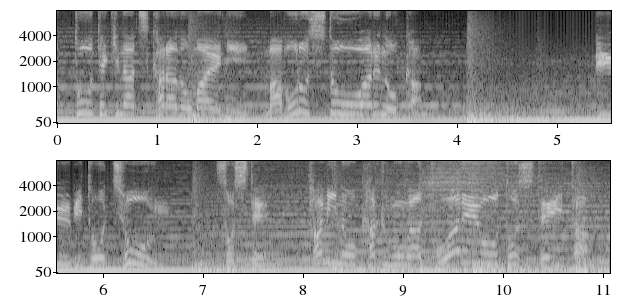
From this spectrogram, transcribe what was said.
圧倒的な力の前に幻と終わるのか。劉備と趙雲そして民の覚悟が問われようとしていた。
